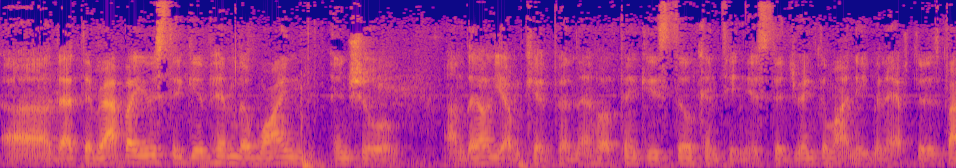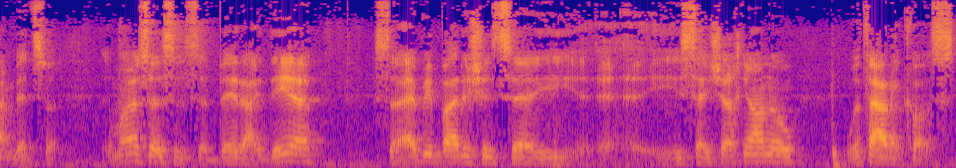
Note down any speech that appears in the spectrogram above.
uh, that the rabbi used to give him the wine in shul on the Yom Kippur, and he'll think he still continues to drink the wine even after his bar mitzvah. Gemara says it's a bad idea, so everybody should say uh, you say Shechianu without a kos.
